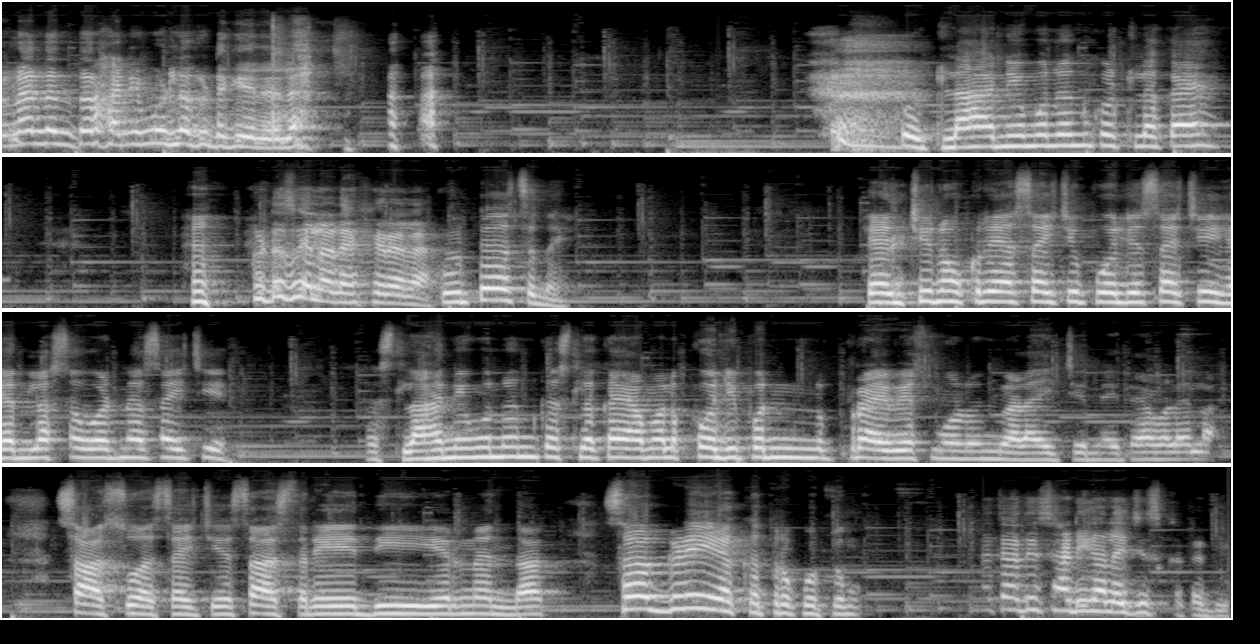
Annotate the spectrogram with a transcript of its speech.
लग्नानंतर हनीमूनला कुठे गेलेला? कुठला हानी म्हणून कुठलं काय? कुठेच गेला नाही फिरायला? कुठंच नाही. त्यांची नोकरी असायची पोलिसाची ह्यांना सवड नसायची. कसला हानी म्हणून कसलं काय? आम्हाला खोली पण प्रायव्हेट म्हणून मिळायची नाही त्यावेळेला सासू असायचे सासरे दीर नंदा सगळे एकत्र कुटुंब. त्याच्या आधी साडी घालायचीस का कधी?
